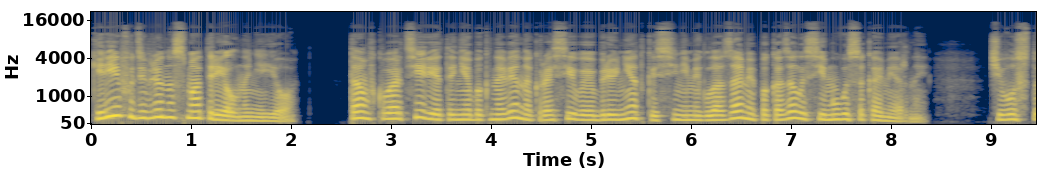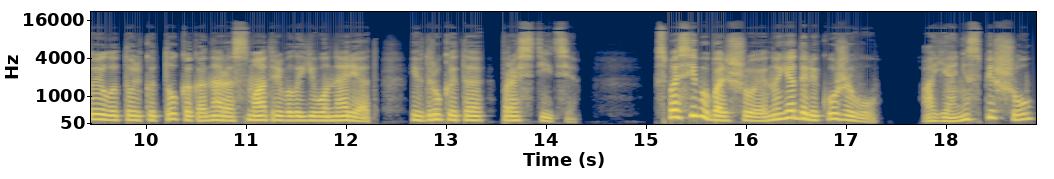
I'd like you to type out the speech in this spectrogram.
Киреев удивленно смотрел на нее. Там, в квартире, эта необыкновенно красивая брюнетка с синими глазами показалась ему высокомерной. Чего стоило только то, как она рассматривала его наряд, и вдруг это «простите». «Спасибо большое, но я далеко живу». «А я не спешу».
